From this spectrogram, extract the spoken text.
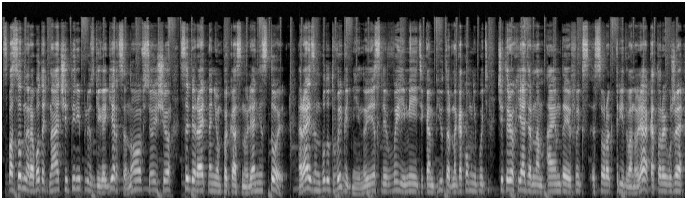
способный работать на 4 плюс ГГц, но все еще собирать на нем ПК с нуля не стоит. Ryzen будут выгоднее, но если вы имеете компьютер компьютер на каком-нибудь четырехъядерном AMD FX 4320, который уже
